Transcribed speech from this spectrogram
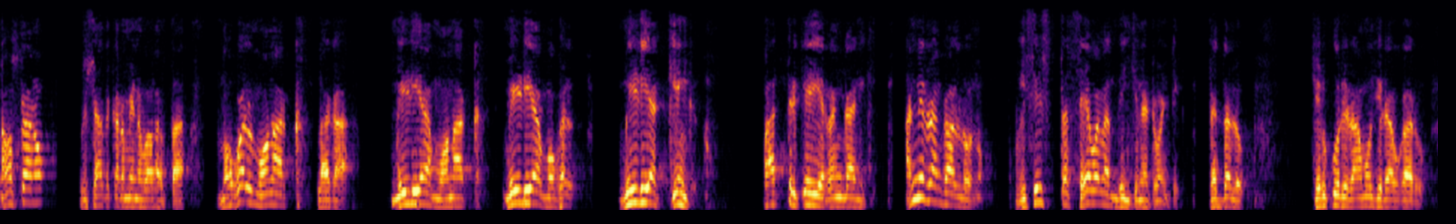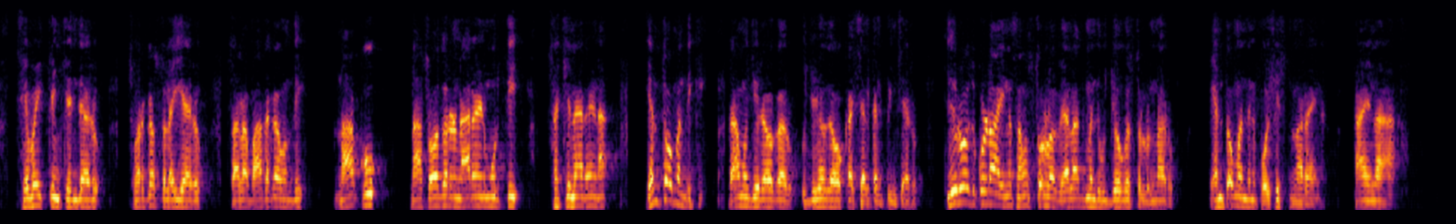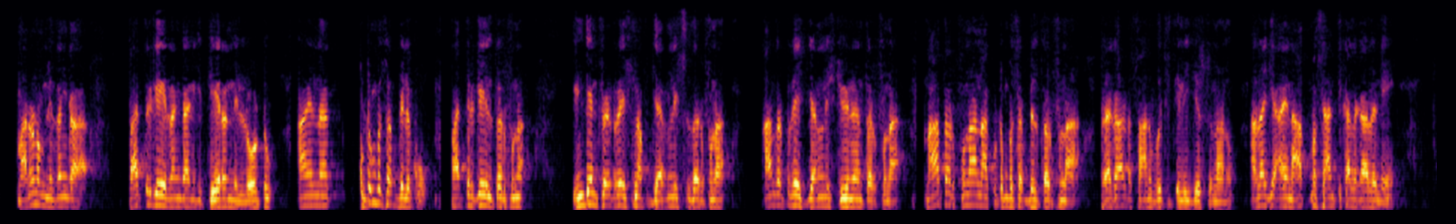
నమస్కారం. విషాదకరమైన వార్త. మొఘల్ మోనార్క్ లాగా media monarch media mogul media king పాత్రికేయ రంగానికి అన్ని రంగాల్లోనూ విశిష్ట సేవలు అందించినటువంటి పెద్దలు చెరుకూరి రామోజీరావు గారు శివైక్యం చెందారు స్వర్గస్థులయ్యారు. చాలా బాధగా ఉంది. నాకు నా సోదరుడు నారాయణమూర్తి సత్యనారాయణ ఎంతో మందికి రామోజీరావు గారు ఉద్యోగ అవకాశాలు కల్పించారు. ఈ రోజు కూడా ఆయన సంస్థల్లో వేలాది మంది ఉద్యోగస్తులు ఉన్నారు. ఎంతో మందిని పోషిస్తున్నారు ఆయన. ఆయన మరణం నిజంగా పాత్రికేయ రంగానికి తీరని లోటు. ఆయన కుటుంబ సభ్యులకు పాత్రికేయుల తరఫున ఇండియన్ ఫెడరేషన్ ఆఫ్ జర్నలిస్ట్ తరఫున ఆంధ్రప్రదేశ్ జర్నలిస్ట్ యూనియన్ తరఫున నా తరఫున నా కుటుంబ సభ్యుల తరఫున ప్రగాఢ సానుభూతి తెలియజేస్తున్నాను. అలాగే ఆయన ఆత్మశాంతి కలగాలని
